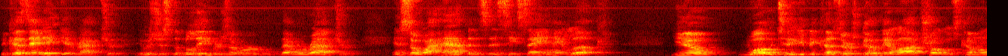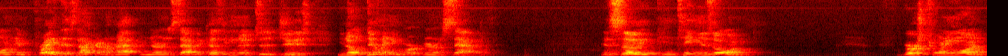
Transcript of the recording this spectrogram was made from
Because they didn't get raptured. It was just the believers that were that were raptured. And so what happens is he's saying, hey, look, you know, woe to you because there's going to be a lot of troubles coming on. And pray that's not going to happen during the Sabbath because, you know, to the Jews, you don't do any work during the Sabbath. And so he continues on. Verse 21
